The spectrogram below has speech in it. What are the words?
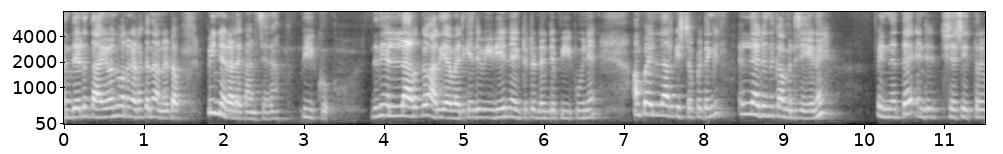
എന്തേലും തായോ എന്ന് പറഞ്ഞ് കിടക്കുന്നതാണ് കേട്ടോ. പിന്നെ ഒരാളെ കാണിച്ചു തരാം പീക്കു. ഇതിന് എല്ലാവർക്കും അറിയാമായിരിക്കും. എന്റെ വീഡിയോയിൽ ഞാൻ ഇട്ടിട്ടുണ്ട് എന്റെ പീക്കുവിനെ. അപ്പോൾ എല്ലാവർക്കും ഇഷ്ടപ്പെട്ടെങ്കിൽ എല്ലാവരും ഒന്ന് കമന്റ് ചെയ്യണേ. അപ്പോൾ ഇന്നത്തെ എന്റെ വിശേഷം ഇത്രയേ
